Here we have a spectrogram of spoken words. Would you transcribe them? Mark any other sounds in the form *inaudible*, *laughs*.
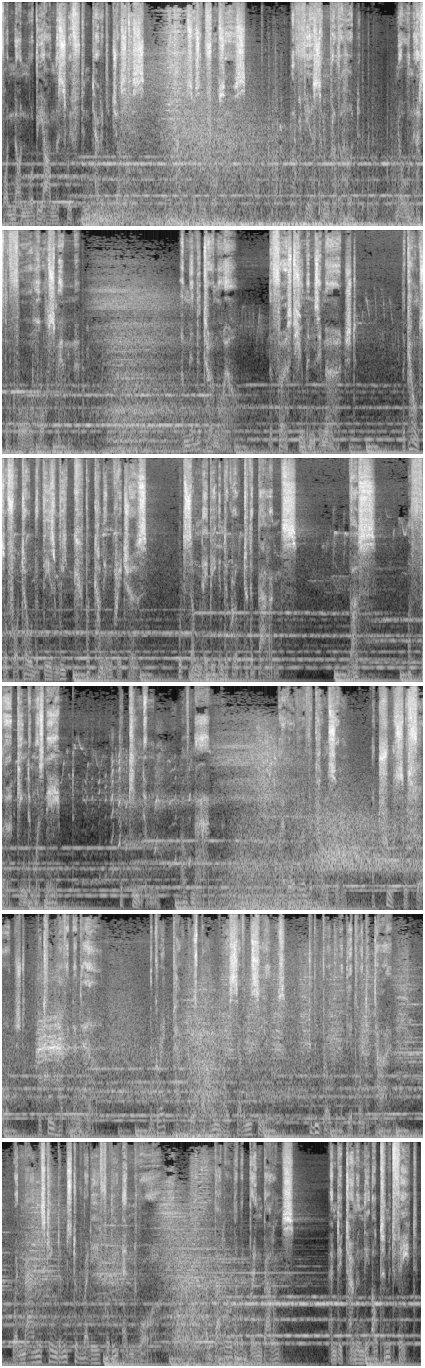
For none were beyond the swift and terrible justice of the Council's enforcers. A fearsome brotherhood known as the Four Horsemen. Amid the turmoil, the first humans emerged. The Council foretold that these weak but cunning creatures would someday be integral to the balance. Thus, a third kingdom was named the Kingdom of Man. By order of the Council, a truce was forged between heaven and hell. The Great Pact was bound by seven seals to be broken at the appointed time, when man's kingdom stood ready for the End War. A battle that would bring balance and determine the ultimate fate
